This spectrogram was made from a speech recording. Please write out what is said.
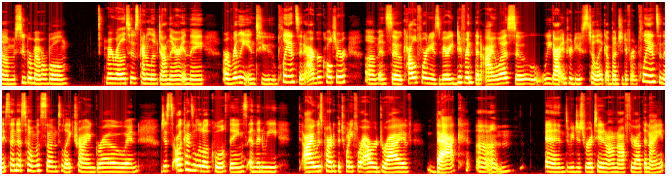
um super memorable. My relatives kind of live down there and they are really into plants and agriculture. Um, and so California is very different than Iowa. So we got introduced to like a bunch of different plants and they sent us home with some to like try and grow and just all kinds of little cool things. And then we, I was part of the 24 hour drive back. Um, and we just rotated on and off throughout the night.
